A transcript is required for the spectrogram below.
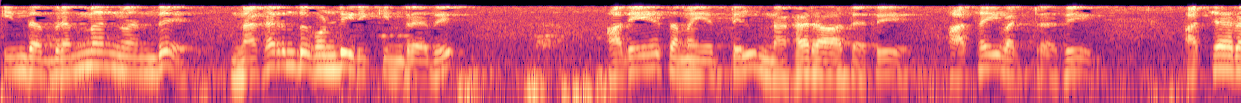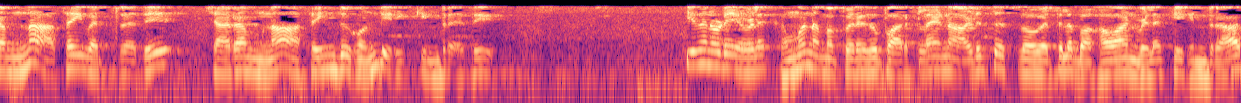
இந்த பிரம்மன் வந்து நகர்ந்து கொண்டு இருக்கின்றது. அதே சமயத்தில் நகராதது அசைவற்றது. அச்சரம்னா அசைவற்றது சரம்னா அசைந்து கொண்டு இருக்கின்றது. இதனுடைய விளக்கமும் நம்ம பிறகு பார்க்கலாம். ஏன்னா அடுத்த ஸ்லோகத்துல பகவான் விளக்குகின்றார்.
